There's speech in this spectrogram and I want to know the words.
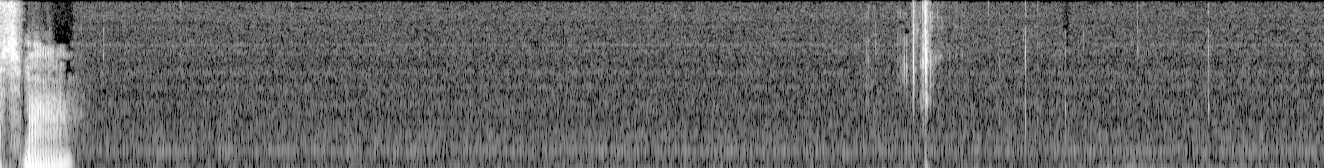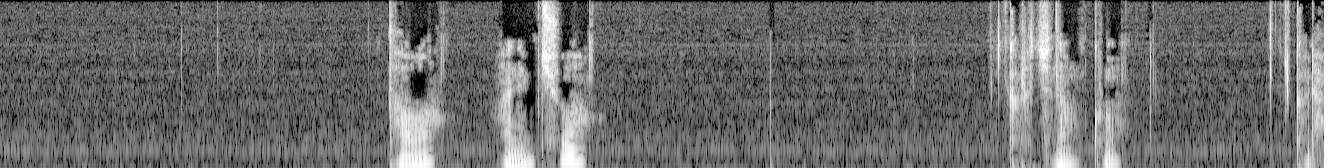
아프지 마. 더워? 아님 추워? 그렇진 않고. 그래.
